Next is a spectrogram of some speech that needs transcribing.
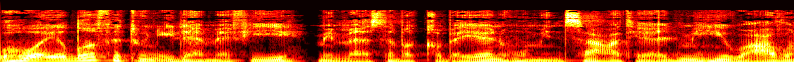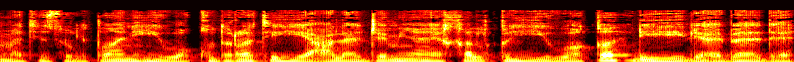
وهو إضافة إلى ما فيه مما سبق بيانه من سعة علمه وعظمة سلطانه وقدرته على جميع خلقه وقهره لعباده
